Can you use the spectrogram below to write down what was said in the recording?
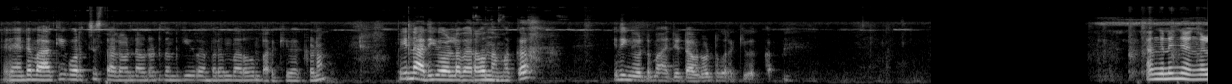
പിന്നെ അതിന്റെ ബാക്കി കുറച്ച് സ്ഥലമുണ്ട്. അവിടോട്ട് നമുക്ക് ഈ റബ്ബറും വിറവും പറക്കി വെക്കണം. പിന്നെ അധികമുള്ള വിറവ് നമുക്ക് ഇതിങ്ങോട്ട് മാറ്റിയിട്ട് അവിടോട്ട് പറക്കി വെക്കാം. അങ്ങനെ ഞങ്ങൾ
